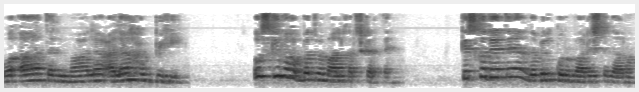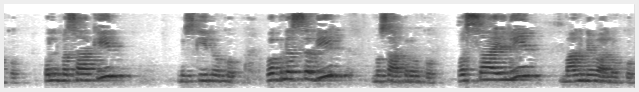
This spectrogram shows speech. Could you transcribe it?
وآت المال على حبه۔ اس کی محبت میں مال خرچ کرتے ہیں۔ کس کو دیتے ہیں؟ دبل قربا رشتے داروں کو۔ مساکین مسکینوں کو۔ وبن السبیل، مسافروں کو۔ وسائلین مانگنے والوں کو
